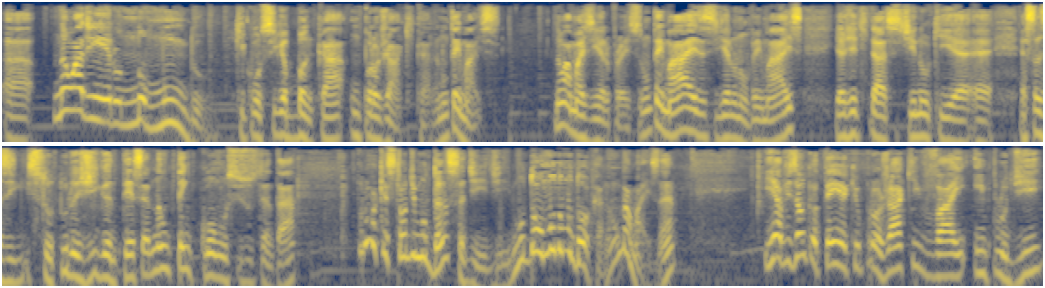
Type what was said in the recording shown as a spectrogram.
Uh, não há dinheiro no mundo que consiga bancar um Projac, cara. Não tem mais. Não há mais dinheiro para isso. Não tem mais, esse dinheiro não vem mais. E a gente está assistindo que é, é, essas estruturas gigantescas não tem como se sustentar por uma questão de mudança de, de, Mudou, o mundo mudou, cara. Não dá mais, né? E a visão que eu tenho é que o Projac vai implodir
